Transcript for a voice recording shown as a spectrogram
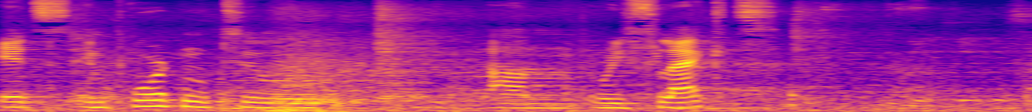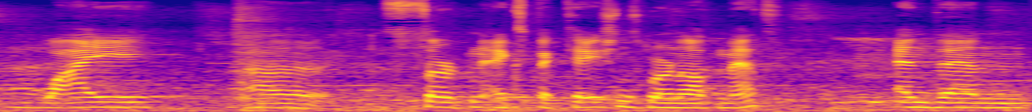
it's important to um, reflect why uh, certain expectations were not met, and then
